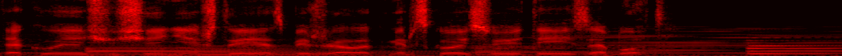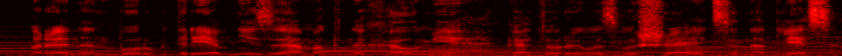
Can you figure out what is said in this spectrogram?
Такое ощущение, что я сбежал от мирской суеты и забот. Бренненбург – древний замок на холме, который возвышается над лесом.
